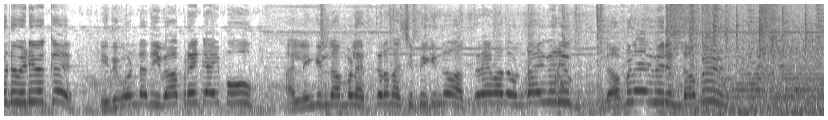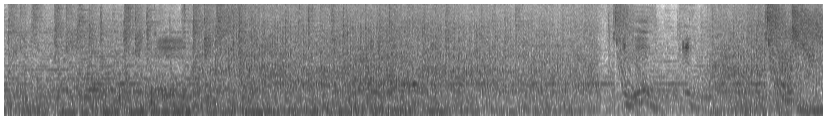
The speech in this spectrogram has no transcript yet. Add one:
കൊണ്ട് വെടിവെക്ക്. ഇതുകൊണ്ട് അത് ഇവാപറേറ്റ് ആയി പോവും. അല്ലെങ്കിൽ നമ്മൾ എത്ര നശിപ്പിക്കുന്നു അത്രയും അത് ഉണ്ടായി വരും. ഡബിൾ ആയി വരും. Double Yeah.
